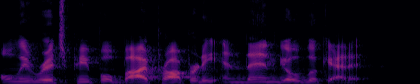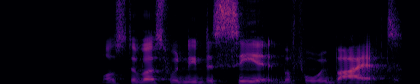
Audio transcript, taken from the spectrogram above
Only rich people buy property and then go look at it. Most of us would need to see it before we buy it.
